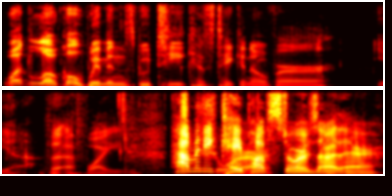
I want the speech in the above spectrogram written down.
what local women's boutique has taken over Yeah. the? FYE? How many Sure. K-pop stores are there?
